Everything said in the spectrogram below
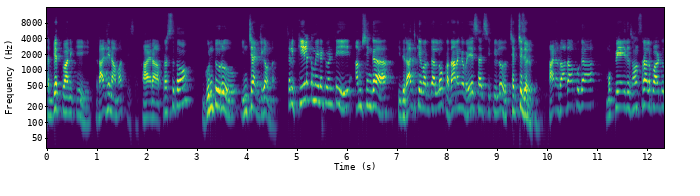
సభ్యత్వానికి రాజీనామా చేశారు. ఆయన ప్రస్తుతం గుంటూరు ఇన్ఛార్జిగా ఉన్నారు. చాలా కీలకమైనటువంటి అంశంగా ఇది రాజకీయ వర్గాల్లో ప్రధానంగా వైఎస్ఆర్సీపీలో చర్చ జరుగుతుంది. ఆయన దాదాపుగా ముప్పై ఐదు సంవత్సరాల పాటు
